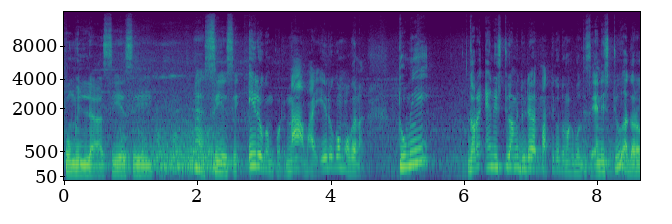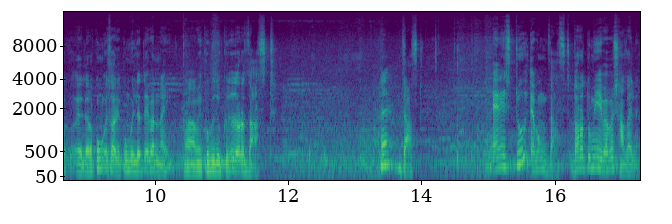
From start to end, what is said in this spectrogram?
কুমিল্লা সিএসি হ্যাঁ সিএসি এইরকম করে। না ভাই, এরকম হবে না। তুমি, ধরো এনএস টু আমি দুইটা পার্থক্য তোমাকে বলতেছি। এনএস টু আর ধরো ধরো সরি কুমিল্লাতে এবার নাই। আমি খুবই দুঃখিত, ধরো জাস্ট হ্যাঁ জাস্ট এনএস টু এবং জাস্ট ধরো তুমি এভাবে সাজাইলা,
